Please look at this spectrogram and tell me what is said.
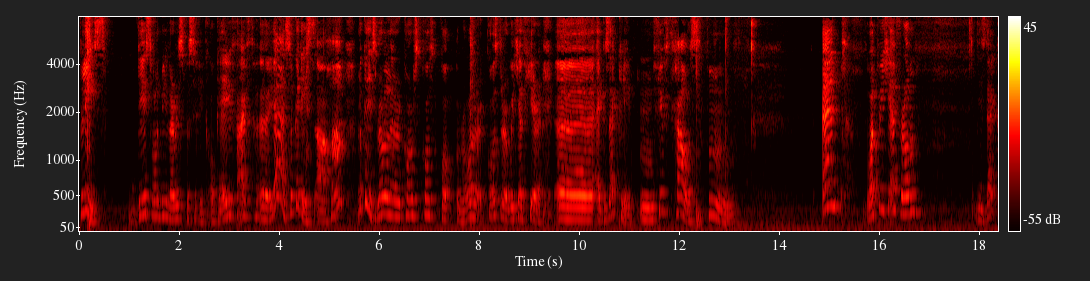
Please this will be very specific okay? Five uh, yes look at this uh-huh. Look at this roller coaster, co roller coaster we have here. Uh, exactly. Mm, fifth house hmm what we have from this deck?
